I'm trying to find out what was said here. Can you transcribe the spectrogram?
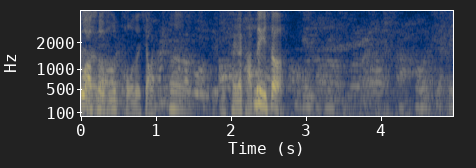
伊万的那个伊瓦科夫投的效果。嗯，你看一下卡背，绿色，哎，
